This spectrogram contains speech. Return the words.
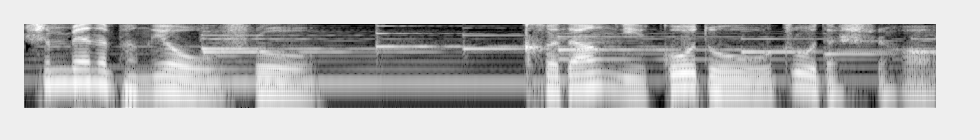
身边的朋友无数，可当你孤独无助的时候，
